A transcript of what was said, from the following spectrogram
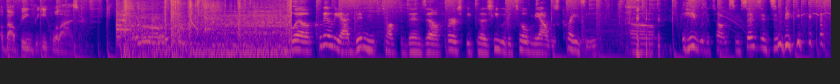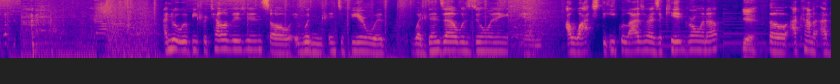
about being the equalizer? Well, clearly I didn't talk to Denzel first because he would have told me I was crazy. Um, he would have talked some sense into me. I knew it would be for television, so it wouldn't interfere with what Denzel was doing. And I watched The Equalizer as a kid growing up. Yeah. So I kind of, I,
